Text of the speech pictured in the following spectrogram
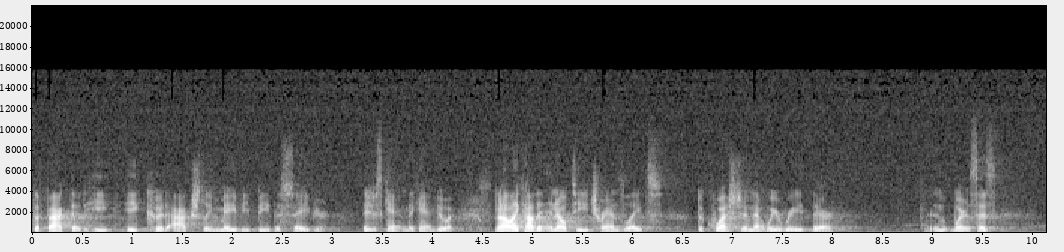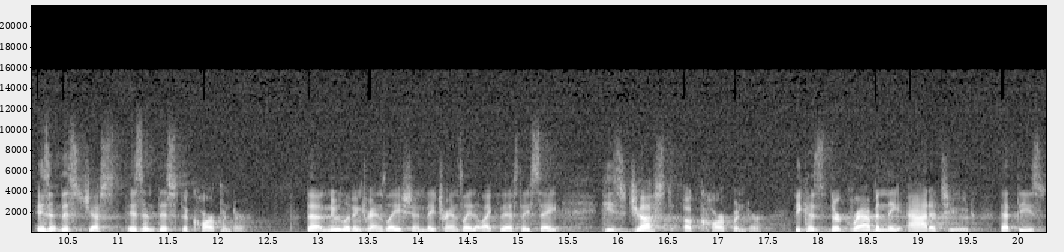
the fact that he, he could actually maybe be the Savior. They just can't, they can't do it. And I like how the NLT translates the question that we read there, where it says, Isn't this just, isn't this the carpenter? The New Living Translation, they translate it like this. They say, He's just a carpenter because they're grabbing the attitude that these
